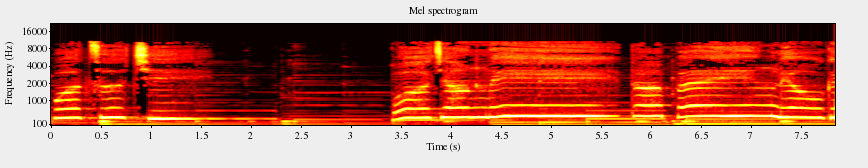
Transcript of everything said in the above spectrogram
我自己。我将你的背影留给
